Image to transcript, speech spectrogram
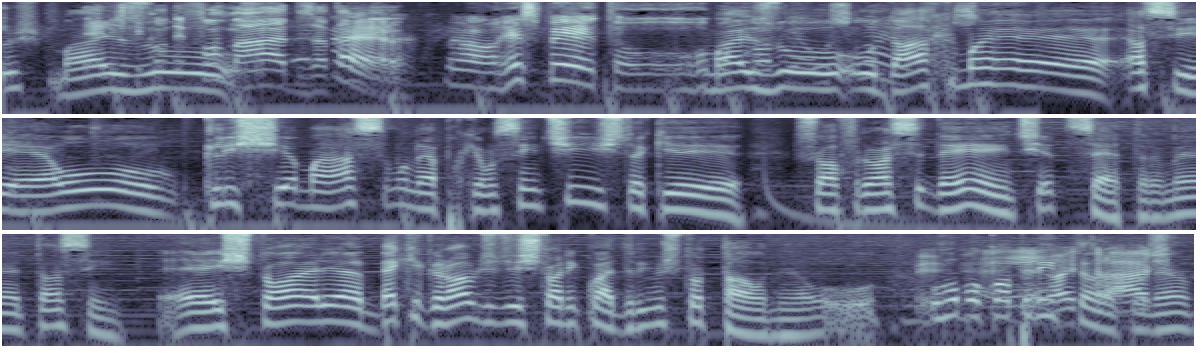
Eles Mas ficam o. deformados, exatamente. É, Não, respeita. O Mas é o, o. Darkman é, assim, é o clichê máximo, né? Porque é um cientista que sofre um acidente, etc, né? Então, assim, é história, background de história em quadrinhos total, né? O, o Robocop É, nem herói tanto, trágico. né?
